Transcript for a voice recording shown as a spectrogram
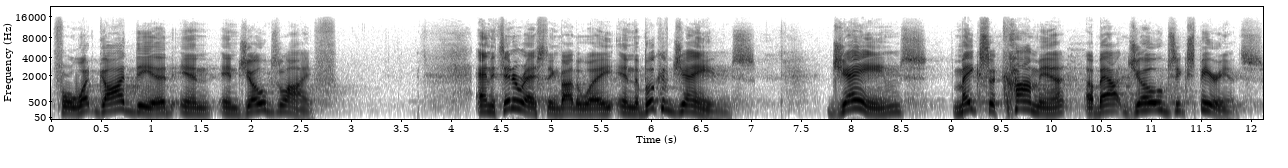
for what God did in, in Job's life. And it's interesting, by the way, in the book of James, James makes a comment about Job's experience.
